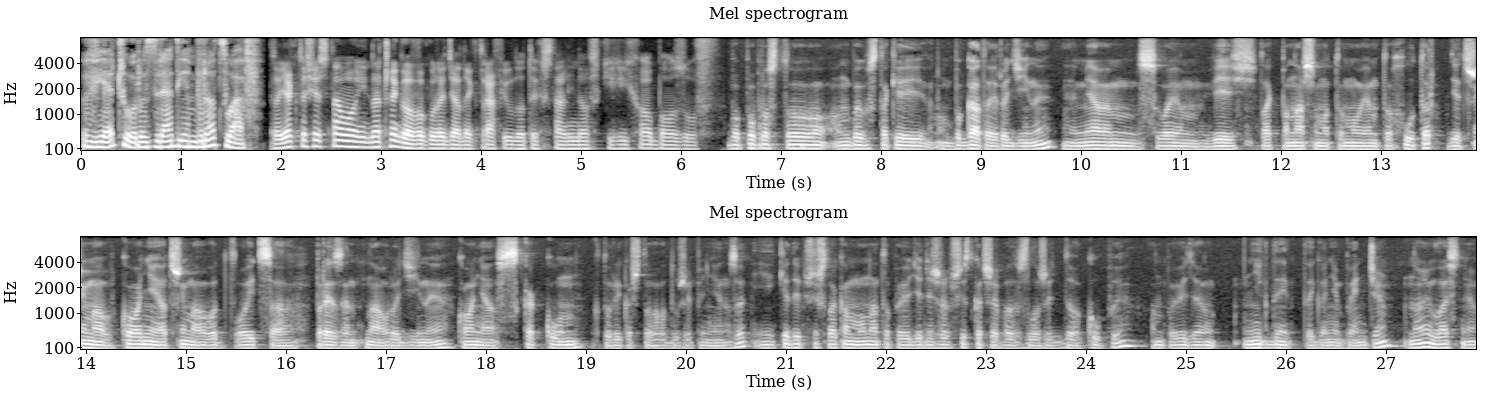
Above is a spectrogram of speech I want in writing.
Wieczór z Radiem Wrocław. To jak to się stało i dlaczego w ogóle dziadek trafił do tych stalinowskich ich obozów? Bo po prostu on był z takiej bogatej rodziny. Miałem swoją wieś, tak po naszemu to mówię, to hutor, gdzie trzymał konie, otrzymał od ojca prezent na urodziny, konia skakun, który kosztował duże pieniądze. I kiedy przyszła komuna, to powiedzieli, że wszystko trzeba złożyć do kupy. On powiedział, nigdy tego nie będzie. No i właśnie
